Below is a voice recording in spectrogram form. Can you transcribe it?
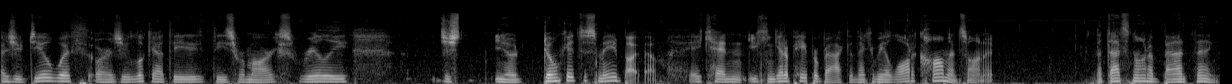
as you deal with or as you look at these these remarks, really just you know don't get dismayed by them. It can you can get a paperback and there can be a lot of comments on it. But that's not a bad thing.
